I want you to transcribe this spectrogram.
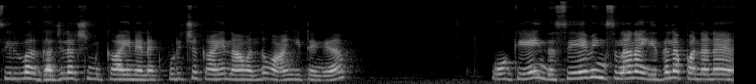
silver Gajalakshmi coin எனக்கு பிடிச்ச காயின் நான் வந்து வாங்கிட்டேங்க. ஓகே இந்த சேவிங்ஸ்லாம் நான் எதில் பண்ணினேன்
